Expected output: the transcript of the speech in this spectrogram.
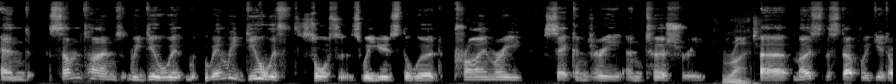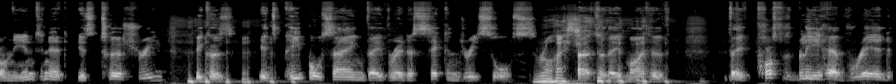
And sometimes we deal with when we deal with sources, we use the word primary, secondary, and tertiary. Right. Uh, most of the stuff we get on the internet is tertiary because it's people saying they've read a secondary source. Right. Uh, so they might have they possibly have read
